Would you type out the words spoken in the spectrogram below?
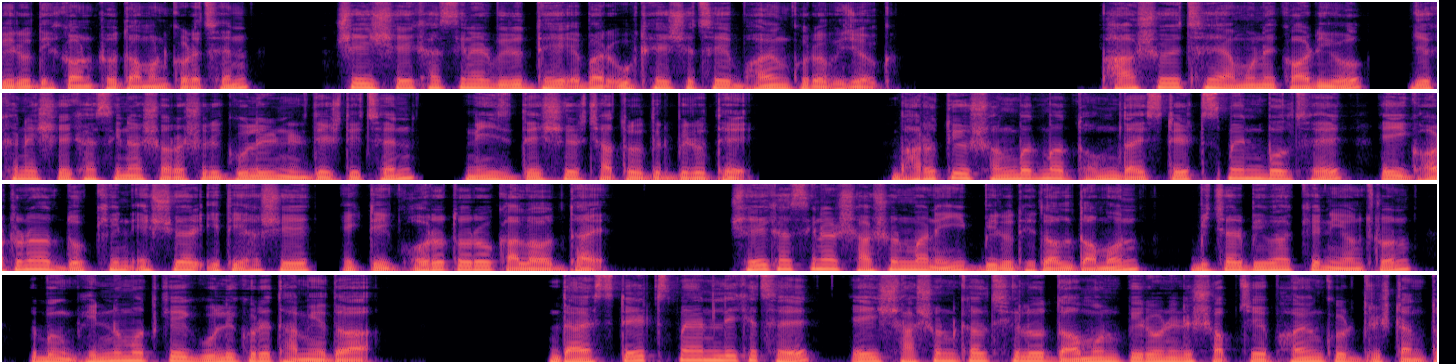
বিরোধী কণ্ঠ দমন করেছেন, সেই শেখ হাসিনার বিরুদ্ধে এবার উঠে এসেছে ভয়ঙ্কর অভিযোগ। ফাঁস হয়েছে এমন এক অডিও যেখানে শেখ হাসিনা সরাসরি গুলির নির্দেশ দিচ্ছেন নিজ দেশের ছাত্রদের বিরুদ্ধে। ভারতীয় সংবাদ মাধ্যম দ্য স্টেটসম্যান বলছে, এই ঘটনা দক্ষিণ এশিয়ার ইতিহাসে একটি ঘোরতর কালো অধ্যায়। শেখ হাসিনার শাসন মানেই বিরোধী দল দমন, বিচার বিভাগকে নিয়ন্ত্রণ এবং ভিন্নমতকে গুলি করে থামিয়ে দেওয়া। দ্য স্টেটসম্যান লিখেছে, এই শাসনকাল ছিল দমন পীড়নের সবচেয়ে ভয়ঙ্কর দৃষ্টান্ত।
